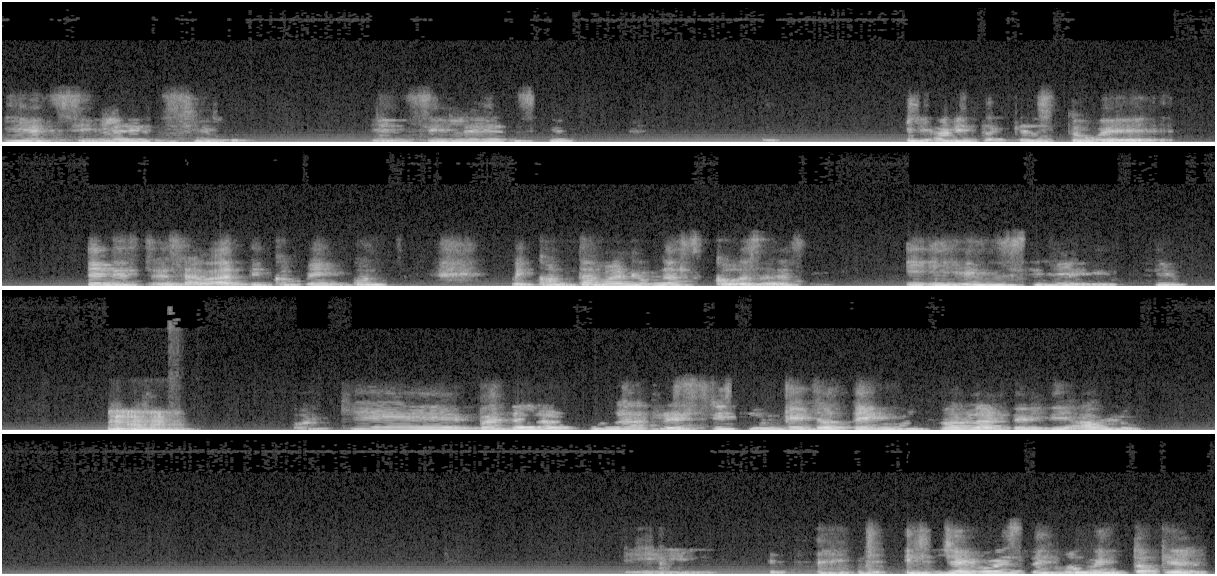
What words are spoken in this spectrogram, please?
Y en silencio, en silencio. Y ahorita que estuve en este sabático me, me contaban unas cosas y en silencio. Porque pues de la, una restricción que yo tengo es no hablar del diablo. y, llegó este momento que el,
